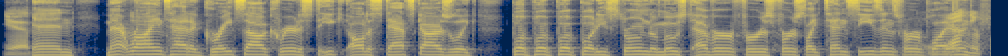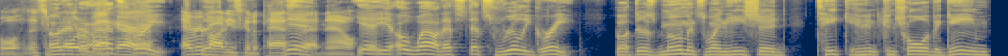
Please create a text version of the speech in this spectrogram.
yeah. And Matt Ryan's had a great solid career. To st- all the stats guys are like, but but but but he's thrown the most ever for his first like ten seasons for a player. Wonderful. It's a Oh, that- that- oh, quarterback that's era. great. Everybody's going to pass yeah, that now. Yeah, yeah. Oh wow, that's that's really great. But there's moments when he should take control of a game,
